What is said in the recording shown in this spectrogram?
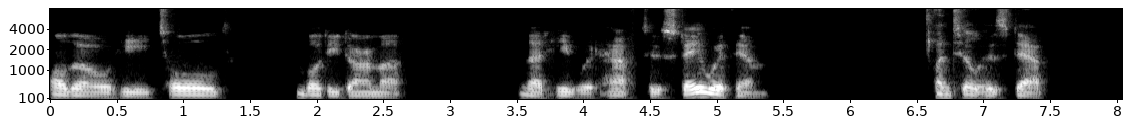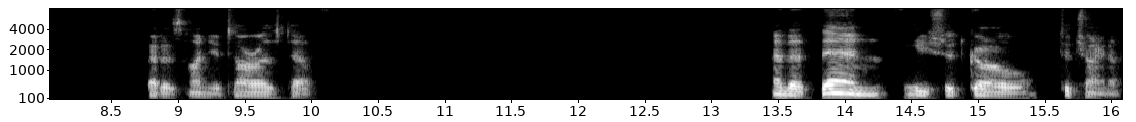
Although he told Bodhidharma that he would have to stay with him until his death, that is Hanyatara's death. And that then he should go to China.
